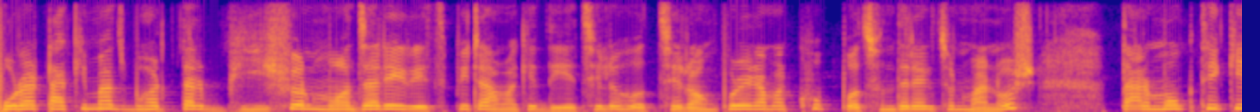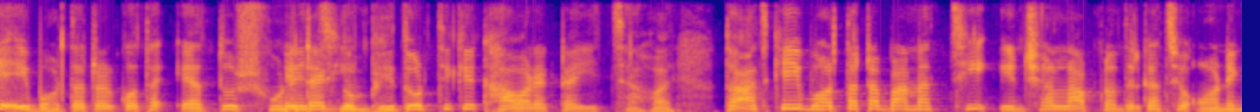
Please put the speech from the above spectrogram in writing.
পোড়া টাকি মাছ ভর্তার ভীষণ মজার এই রেসিপিটা আমাকে দিয়েছিল হচ্ছে রংপুরের আমার খুব পছন্দের একজন মানুষ। তার মুখ থেকে এই ভর্তাটার কথা এত শুনে একদম ভিতর থেকে খাওয়ার একটা ইচ্ছা হয়। তো আজকে এই ভর্তাটা বানাচ্ছি ইনশাল্লাহ আপনাদের কাছে অনেক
